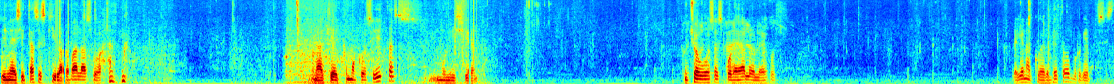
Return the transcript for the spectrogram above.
Si necesitas esquivar balas o algo. Bueno, aquí hay como cositas y munición. Escucho voces por ahí a lo lejos. Peguen a coger de todo porque, pues,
